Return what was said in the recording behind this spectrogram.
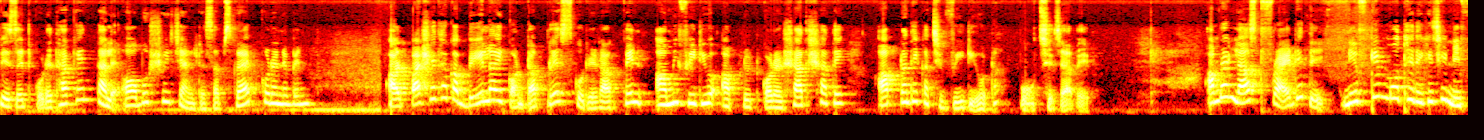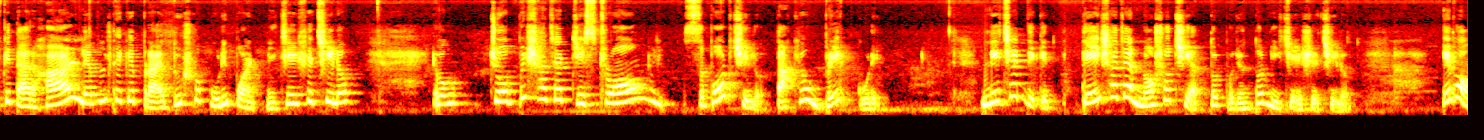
ভিজিট করে থাকেন, তাহলে অবশ্যই চ্যানেলটা সাবস্ক্রাইব করে নেবেন। আর পাশে থাকা বেল আইকনটা প্রেস করে রাখবেন। আমি ভিডিও আপলোড করার সাথে সাথে আপনাদের কাছে ভিডিওটা পৌঁছে যাবে। আমরা লাস্ট ফ্রাইডেতে নিফটির মধ্যে দেখেছি, নিফটি তার হার লেভেল থেকে প্রায় দুশো কুড়ি পয়েন্ট নিচে এসেছিল এবং চব্বিশ হাজার যে স্ট্রং সাপোর্ট ছিল, তাকেও ব্রেক করে নিচের দিকে তেইশ হাজার নশো ছিয়াত্তর পর্যন্ত নিচে এসেছিল। এবং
